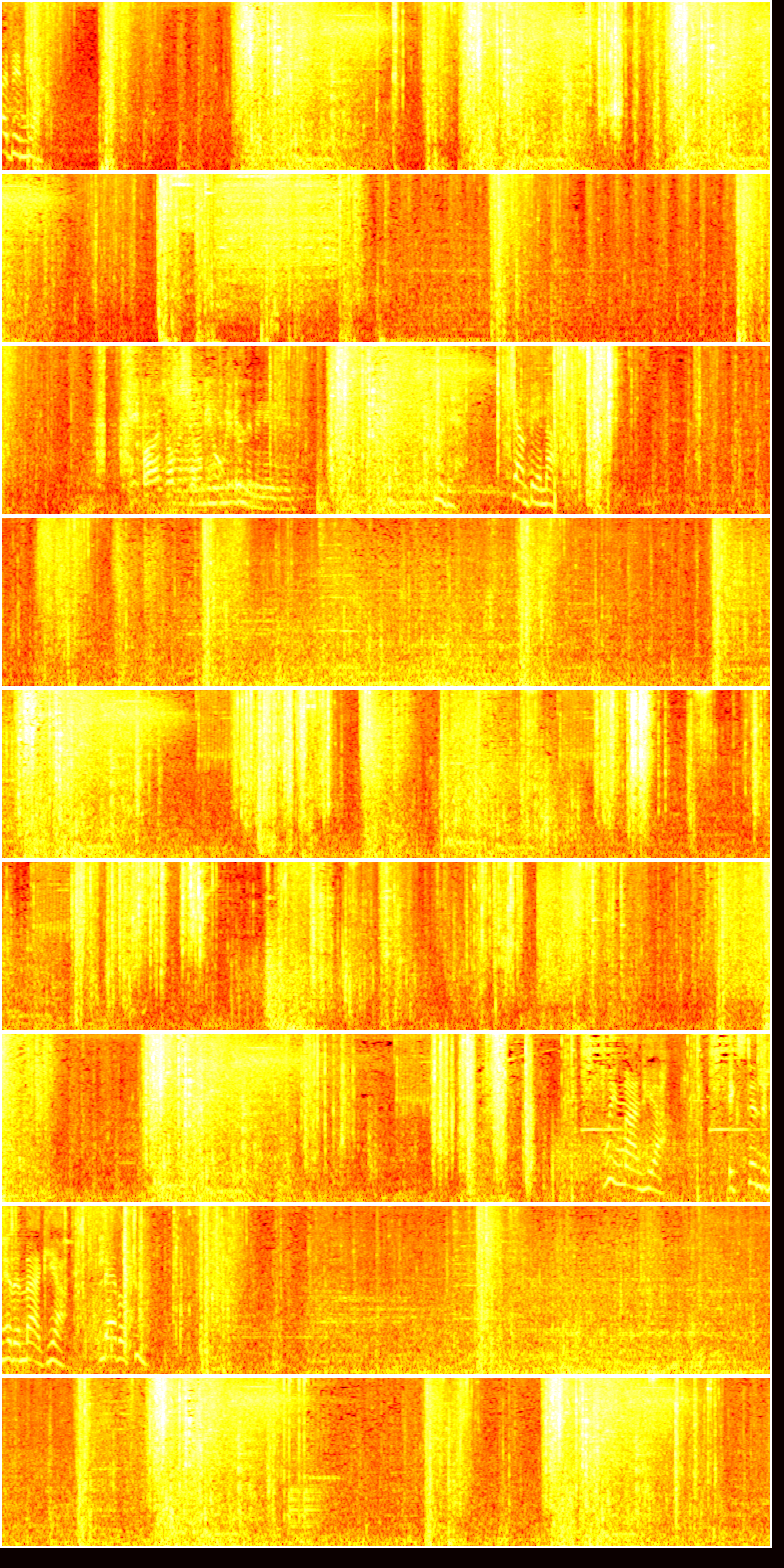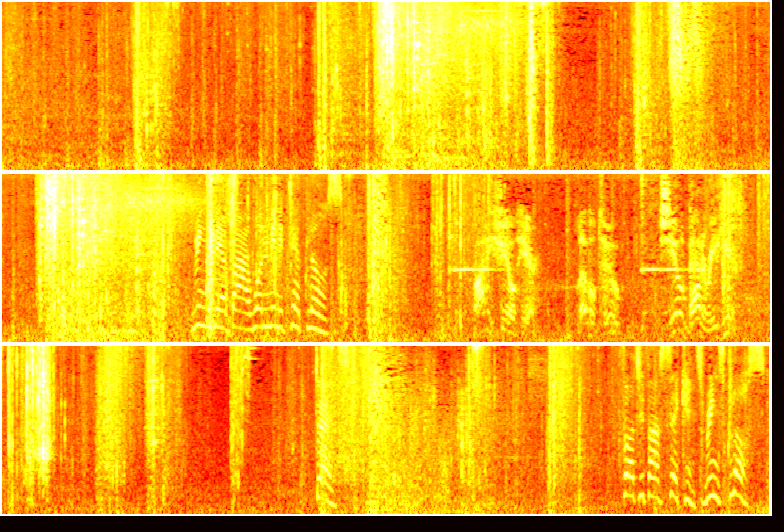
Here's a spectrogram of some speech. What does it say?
kill Champion leader. eliminated. Good. Jump in now. Extended heavy mag, yeah. Level 2. One minute till close. Body shield here. Level 2. Shield battery here. Thanks. 45 seconds, rings close.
